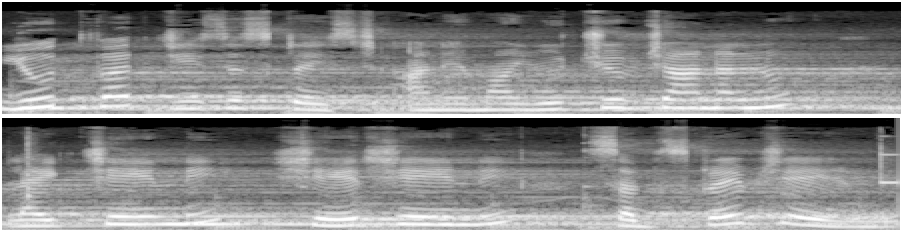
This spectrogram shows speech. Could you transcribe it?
Youth for Jesus Christ అనే మా యూట్యూబ్ ఛానల్ను లైక్ చేయండి షేర్ చేయండి సబ్స్క్రైబ్ చేయండి.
